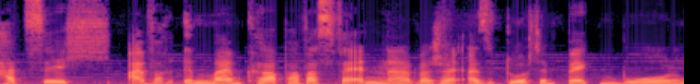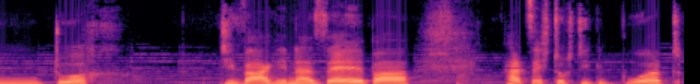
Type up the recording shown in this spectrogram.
hat sich einfach in meinem Körper was verändert. Wahrscheinlich, also durch den Beckenboden, durch die Vagina selber, hat sich durch die Geburt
